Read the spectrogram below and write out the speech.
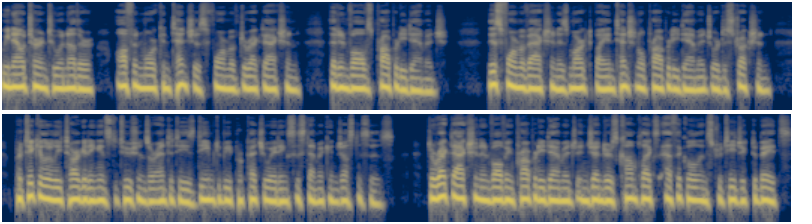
we now turn to another, often more contentious form of direct action that involves property damage. This form of action is marked by intentional property damage or destruction, particularly targeting institutions or entities deemed to be perpetuating systemic injustices. Direct action involving property damage engenders complex ethical and strategic debates.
